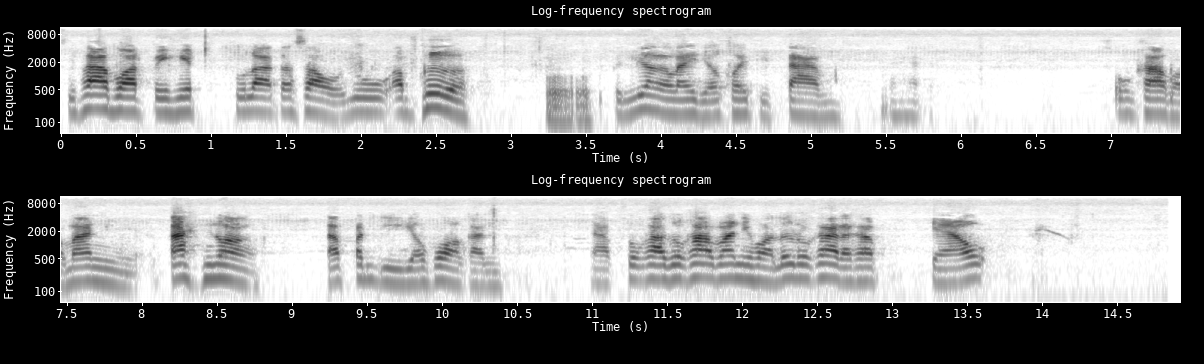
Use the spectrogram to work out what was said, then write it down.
สิพาบอดไปเฮ็ดธุระตะเสาอยู่อำเภอโอ้เป็นเรื่องอะไร เดี๋ยวคอยติดตามนะฮะส่งข่าวประมาณนี้ไปพี่น้องรับปันดีเดี๋ยวพอกันครับส่งข่าวส่งข่าวประมาณนี้หอดเรื่องโลค่านะครับแก้ว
